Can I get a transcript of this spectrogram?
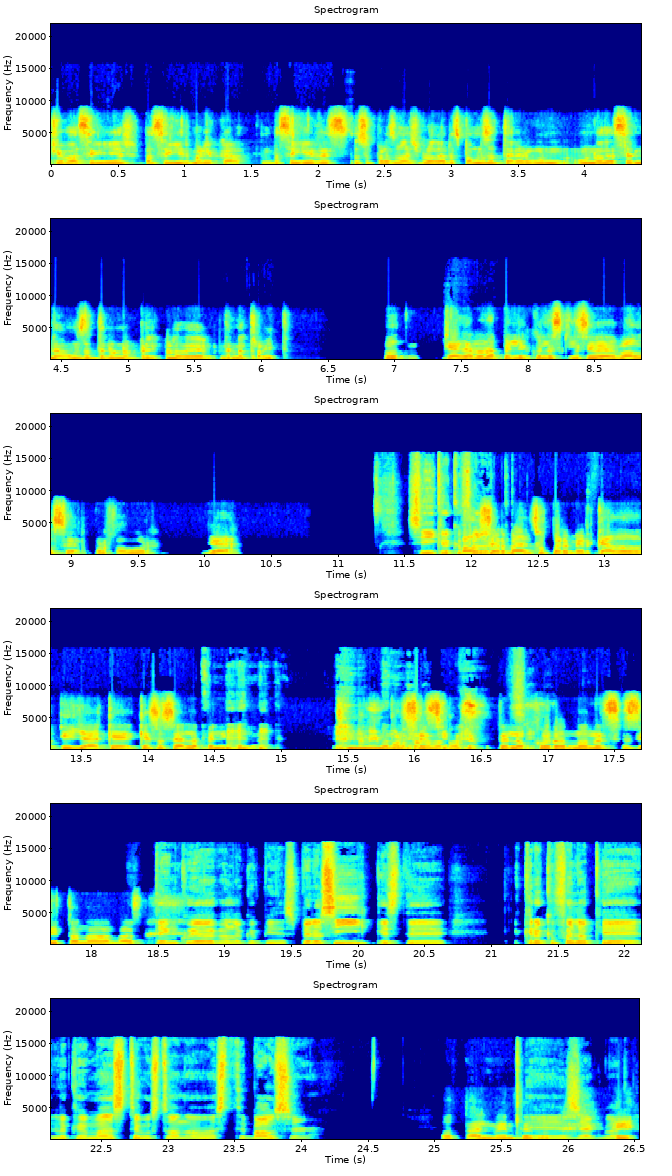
que va a seguir, va a seguir Mario Kart, va a seguir Super Smash Brothers, vamos a tener uno de Zelda, vamos a tener una película de Metroid. Que hagan una película exclusiva de Bowser, por favor. Ya. Sí, creo que Bowser va al supermercado y ya que, eso sea la película. no me importa nada más. Te lo juro, no necesito nada más. Ten cuidado con lo que pides. Pero sí, este. Creo que fue lo que, lo que más te gustó, ¿no? Este Bowser. Totalmente. Es Jack Black.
